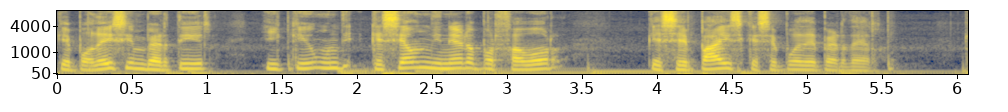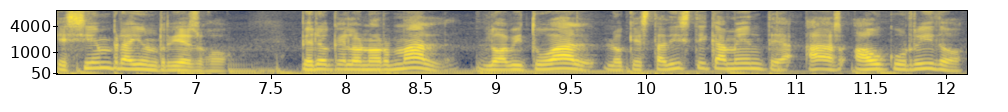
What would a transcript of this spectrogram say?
que podéis invertir y que, sea un dinero, por favor, que sepáis que se puede perder, que siempre hay un riesgo pero que lo normal, lo habitual, lo que estadísticamente ha, ocurrido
